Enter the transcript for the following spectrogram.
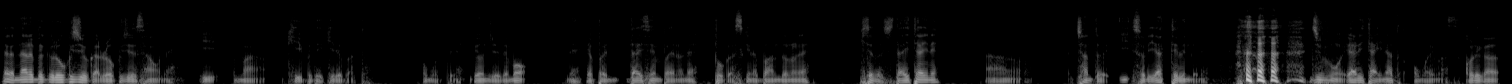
だからなるべく60から63をね、い、まあ、キープできればと思ってね、40でも、ね、やっぱり大先輩のね、僕が好きなバンドのね、人たち大体ね、あの、ちゃんとそれやってるんでね、自分もやりたいなと思います。これが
